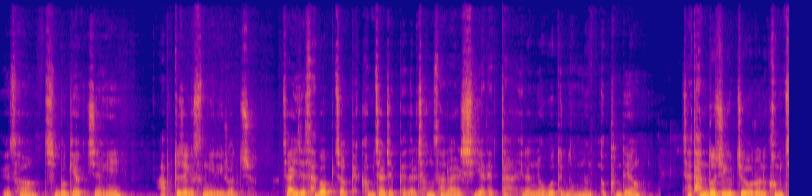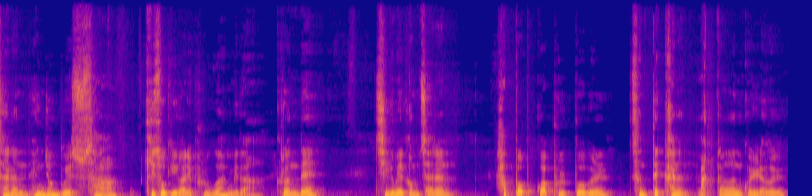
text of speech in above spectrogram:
그래서 진보개혁진영이 압도적인 승리를 이뤘죠. 자, 이제 사법적패, 검찰적패들 청산할 시기가 됐다. 이런 요구들이 높는, 높은데요. 자, 단도직입적으로는 검찰은 행정부의 수사, 기소기관에 불과합니다. 그런데 지금의 검찰은 합법과 불법을 선택하는 막강한 권력을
